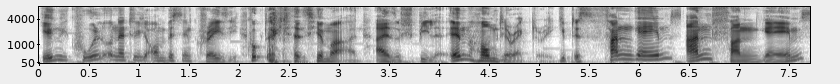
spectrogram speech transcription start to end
irgendwie cool und natürlich auch ein bisschen crazy. Guckt euch das hier mal an. Also Spiele. Im Home Directory gibt es Fun Games, Unfun Games,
